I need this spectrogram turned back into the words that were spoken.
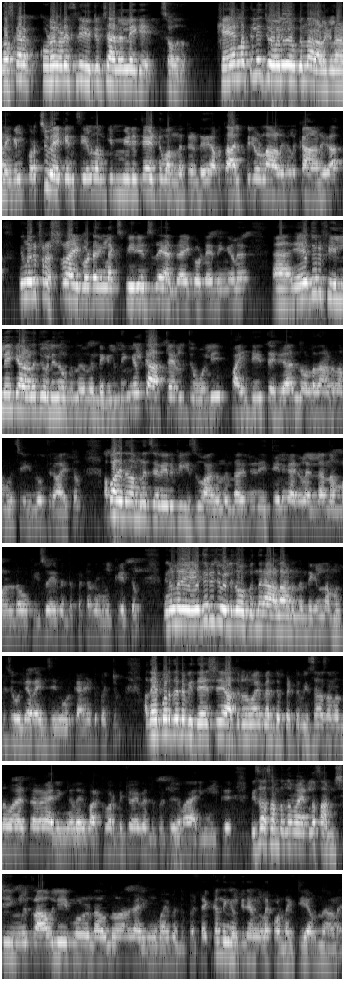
നമസ്കാരം. കൂടുതൽ യൂട്യൂബ് ചാനലിലേക്ക് സ്വാഗതം. കേരളത്തിൽ ജോലി നോക്കുന്ന ആളുകളാണെങ്കിൽ കുറച്ച് വേക്കൻസികൾ നമുക്ക് ഇമ്മീഡിയറ്റ് ആയിട്ട് വന്നിട്ടുണ്ട്. അപ്പൊ താല്പര്യമുള്ള ആളുകൾ കാണുക. നിങ്ങളൊരു ഫ്രഷർ ആയിക്കോട്ടെ നിങ്ങൾ എക്സ്പീരിയൻസ്ഡ് ആയിക്കോട്ടെ നിങ്ങൾ ഏതൊരു ഫീൽഡിലേക്കാണ് ജോലി നോക്കുന്നതെന്നുണ്ടെങ്കിൽ നിങ്ങൾക്ക് ആപ്റ്റായിട്ടുള്ള ജോലി ഫൈൻഡ് ചെയ്ത് തരിക എന്നുള്ളതാണ് നമ്മൾ ചെയ്യുന്ന ഉത്തരവാദിത്വം. അപ്പൊ അതിന് നമ്മൾ ചെറിയൊരു ഫീസ് വാങ്ങുന്നുണ്ട്. അതിന്റെ ഡീറ്റെയിലും കാര്യങ്ങളെല്ലാം നമ്മളുടെ ഓഫീസുമായി ബന്ധപ്പെട്ട നിങ്ങൾക്ക് കിട്ടും. നിങ്ങൾ ഏതൊരു ജോലി നോക്കുന്ന ഒരാളാണെന്നുണ്ടെങ്കിൽ നമുക്ക് ജോലി അറേഞ്ച് ചെയ്ത് കൊടുക്കാനായിട്ട് പറ്റും. അതേപോലെ തന്നെ വിദേശ യാത്രകളുമായി ബന്ധപ്പെട്ട് വിസ സംബന്ധമായിട്ടുള്ള കാര്യങ്ങൾ വർക്ക് പെർമിറ്റുമായി ബന്ധപ്പെട്ടുള്ള കാര്യങ്ങൾക്ക് വിസ സംബന്ധമായിട്ടുള്ള സംശയങ്ങൾ ട്രാവൽ ചെയ്യുമ്പോൾ ഉണ്ടാകുന്ന കാര്യങ്ങളുമായി ബന്ധപ്പെട്ട് ബന്ധപ്പെട്ടൊക്കെ നിങ്ങൾക്ക് ഞങ്ങളെ കോൺടാക്ട് ചെയ്യാവുന്നതാണ്.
